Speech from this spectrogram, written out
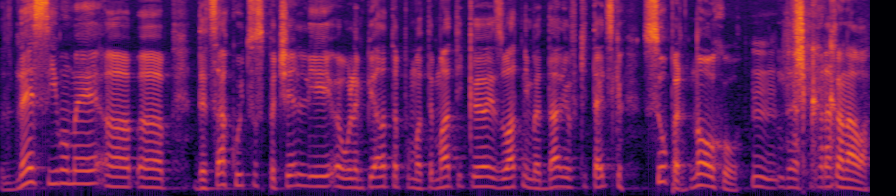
Днес имаме а, а, деца, които са спечели Олимпиадата по математика, златни медали в китайска. Супер, много хубаво. Да, Чк, брат. канала.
